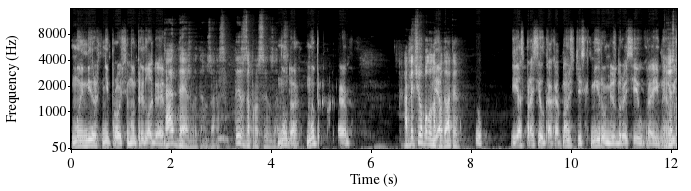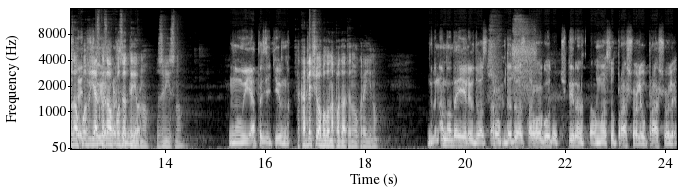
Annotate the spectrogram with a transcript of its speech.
Мы мир не просим, мы предлагаем. Та де ж ви там зараз? Ти ж запросив зараз. Ну да, мы предлагаем. А для чого було Я- нападати? Я спросил, как относитесь к миру между Россией и Украиной. А Я вы сказав, считаете, поз- я что сказав прошу мира? позитивно, звісно. Ну, я позитивно. Так а для чого було нападати на Україну? Вы нам надоели в 22 до 22 года, 14 мы вас упрашивали, упрашивали,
